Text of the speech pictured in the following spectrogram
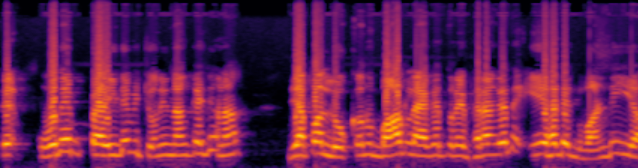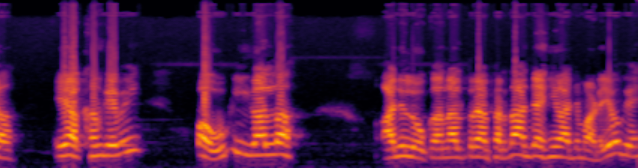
ਤੇ ਉਹਦੇ ਪੈਲੀ ਦੇ ਵਿੱਚੋਂ ਦੀ ਲੰਘ ਕੇ ਜਾਣਾ। ਜੇ ਆਪਾਂ ਲੋਕਾਂ ਨੂੰ ਬਾਹਰ ਲੈ ਕੇ ਤੁਰੇ ਫਿਰਾਂਗੇ ਤੇ ਇਹ ਸਾਡੇ ਗਵਾਂਢੀ ਆ ਇਹ ਆਖਣਗੇ ਵੀ ਭਾਊ ਕੀ ਗੱਲ ਆ? ਅੱਜ ਲੋਕਾਂ ਨਾਲ ਤੁਰਿਆ ਫਿਰਦਾ ਅੱਜ ਅਸੀਂ ਅੱਜ ਮਾੜੇ ਹੋ ਗਏ।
